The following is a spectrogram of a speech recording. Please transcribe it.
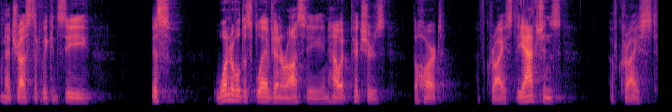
And I trust that we can see this wonderful display of generosity and how it pictures the heart of Christ, the actions of Christ.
